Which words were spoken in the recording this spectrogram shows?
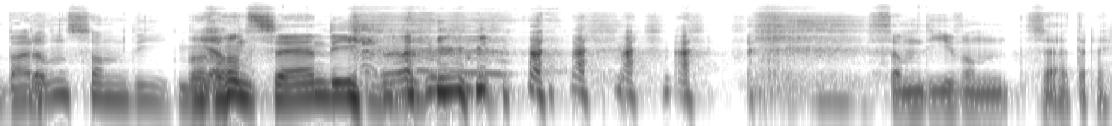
Baron Samdi. Baron Sandy. Samedi van zaterdag.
